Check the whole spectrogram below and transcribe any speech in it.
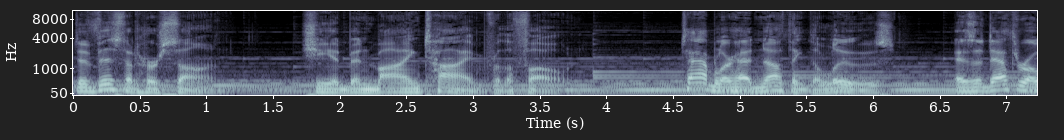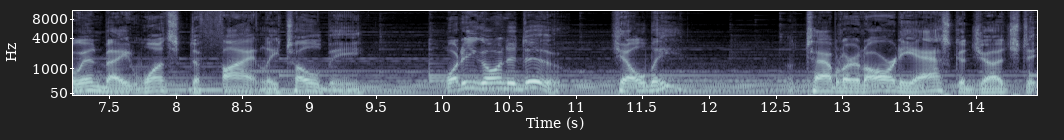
to visit her son. She had been buying time for the phone. Tabler had nothing to lose. As a death row inmate once defiantly told me, What are you going to do? Me? Tabler had already asked a judge to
